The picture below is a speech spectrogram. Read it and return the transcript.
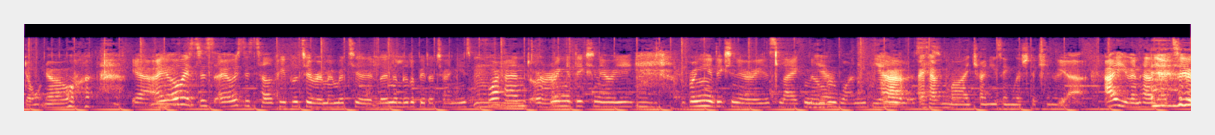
don't know. yeah, mm. I always just I always just tell people to remember to learn a little bit of Chinese mm, beforehand or bring a dictionary. Mm. Bringing a dictionary is like number yeah. one. Yeah, I have my Chinese English dictionary. Yeah. I even have that too.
